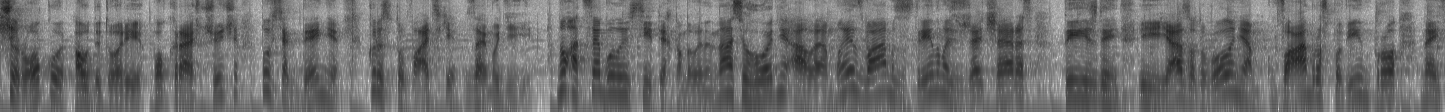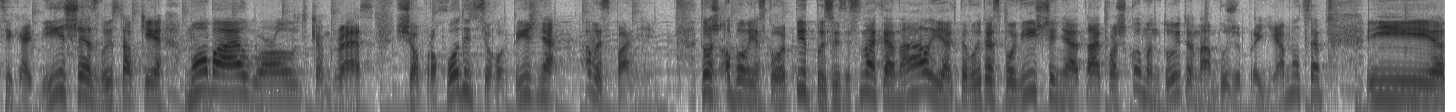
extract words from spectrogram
широкої аудиторії, покращуючи повсякденні користувацькі взаємодії. Ну а це були всі техноновини на сьогодні. Але ми з вами зустрінемось вже через тиждень. І я з задоволенням вам розповім про найцікавіше з виставки Mobile World Congress, що проходить цього тижня в Іспанії. Тож обов'язково підписуйтесь на канал і активуйте сповіщення. Також коментуйте, нам дуже приємно це. І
